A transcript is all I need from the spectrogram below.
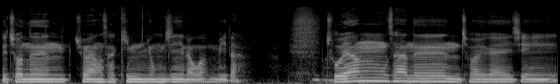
네, 저는 조향사 김용진이라고 합니다. 조향사는 저희가 이제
